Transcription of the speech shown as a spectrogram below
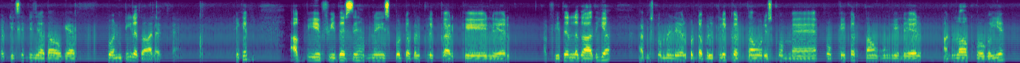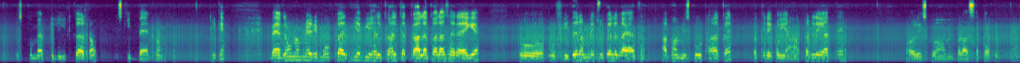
थर्टी से भी ज़्यादा हो गया ट्वेंटी लगा लेते हैं ठीक है अब ये फीदर से हमने इसको डबल क्लिक करके लेयर फीदर लगा दिया। अब इसको मैं लेयर को डबल क्लिक करता हूँ और इसको मैं ओके करता हूँ। ये लेयर अनलॉक हो गई है। इसको मैं डिलीट कर रहा हूँ इसकी बैकग्राउंड को, ठीक है? बैकग्राउंड हमने रिमूव कर दिया। अभी हल्का हल्का काला काला सा रह गया। तो वो फीदर हमने चुका लगाया था। अब हम इसको उठाकर बकरे को यहाँ पर ले आते हैं और इसको हम बड़ा सा कर लेते हैं।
